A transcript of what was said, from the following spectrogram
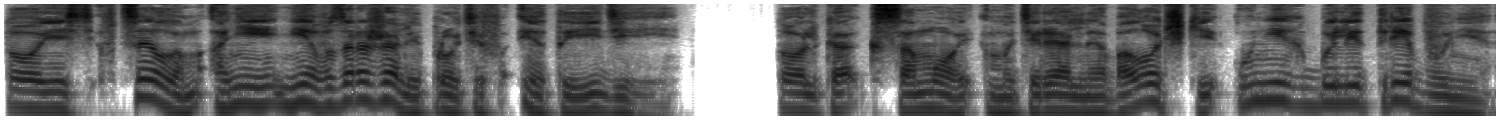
То есть в целом они не возражали против этой идеи. Только к самой материальной оболочке у них были требования,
